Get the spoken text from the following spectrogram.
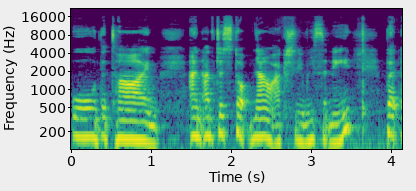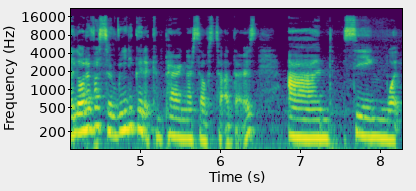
all the time. And I've just stopped now, actually, recently. But a lot of us are really good at comparing ourselves to others and seeing what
